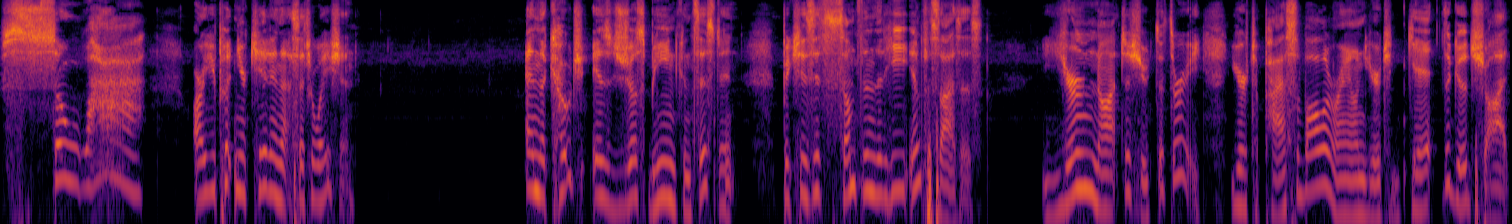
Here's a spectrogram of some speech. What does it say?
So why are you putting your kid in that situation? And the coach is just being consistent because it's something that he emphasizes. You're not to shoot the three. You're to pass the ball around. You're to get the good shot.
